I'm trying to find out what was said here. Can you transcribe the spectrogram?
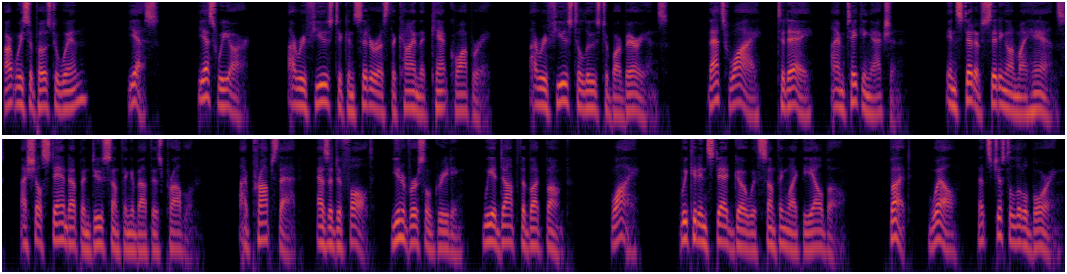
Aren't we supposed to win? Yes. Yes, we are. I refuse to consider us the kind that can't cooperate. I refuse to lose to barbarians. That's why, today, I am taking action. Instead of sitting on my hands, I shall stand up and do something about this problem. I props that, as a default, universal greeting, we adopt the butt bump. Why? We could instead go with something like the elbow. But, well, that's just a little boring.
